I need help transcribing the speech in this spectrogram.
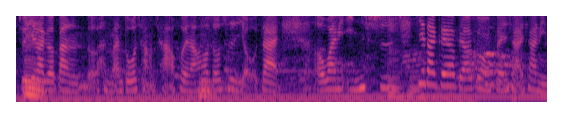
就叶大哥办了很蛮多场茶会，然后都是有在呃外面吟诗。叶大哥要不要跟我们分享一下你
